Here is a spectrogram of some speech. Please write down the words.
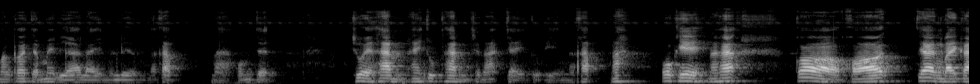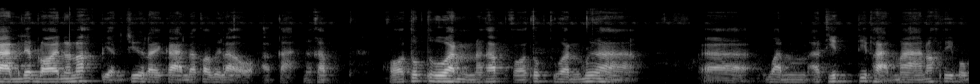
มันก็จะไม่เหลืออะไรเหมือนเดิมนะครับนะผมจะช่วยท่านให้ทุกท่านชนะใจตัวเองนะครับนะโอเคนะครับ ก็ขอแจ้งรายการเรียบร้อยแล้วเนาะเปลี่ยนชื่อรายการแล้วก็เวลาออกอากาศนะครับ ขอทบทวนนะครับ ขอทบทวนเมื่ออวันอาทิตย์ที่ผ่านมาเนาะที่ผม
